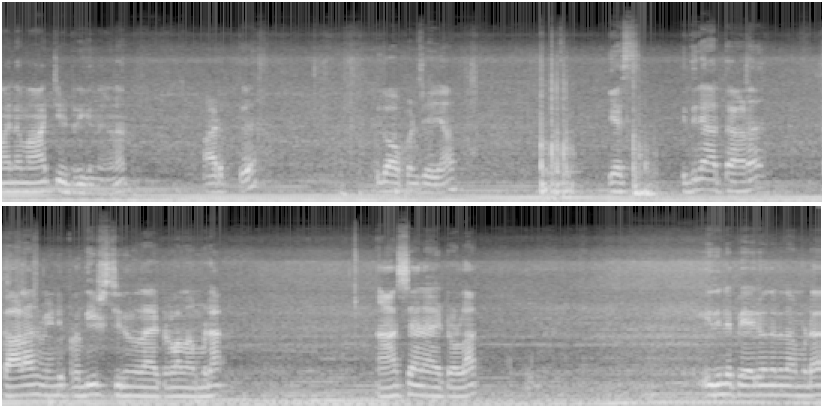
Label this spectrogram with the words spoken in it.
മാറ്റി മാറ്റിയിട്ടിരിക്കുന്നതാണ്. അടുത്ത് ഇത് ഓപ്പൺ ചെയ്യാം. യെസ് ഇതിനകത്താണ് കാണാൻ വേണ്ടി പ്രതീക്ഷിച്ചിരുന്നതായിട്ടുള്ള നമ്മുടെ ആശാനായിട്ടുള്ള ഇതിന്റെ പേര് വന്നിട്ട് നമ്മുടെ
